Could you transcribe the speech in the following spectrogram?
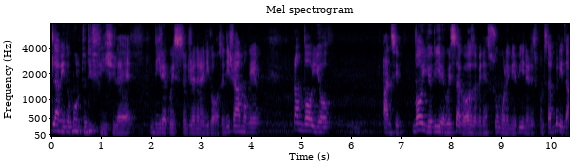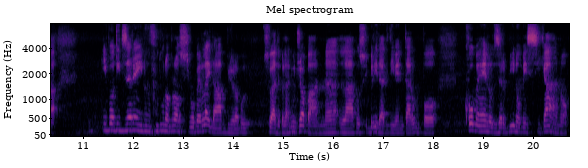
la vedo molto difficile dire questo genere di cose diciamo che non voglio, anzi, voglio dire questa cosa, me ne assumo le mie piene responsabilità. Ipotizzerei in un futuro prossimo per l'IW, scusate, per la New Japan, la possibilità di diventare un po' come lo zerbino messicano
